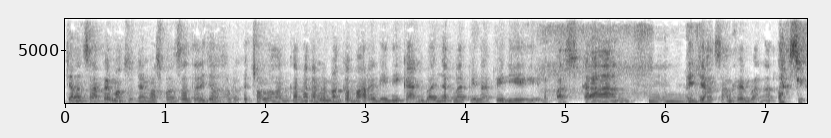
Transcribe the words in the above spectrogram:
jangan sampai maksudnya Mas Konsan tadi jangan sampai kecolongan karena kan memang kemarin ini kan banyak napi-napi dilepaskan. Mm-mm. Jadi jangan sampai Mbak Natasha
